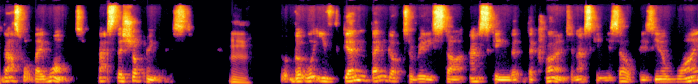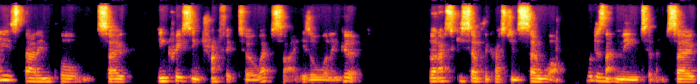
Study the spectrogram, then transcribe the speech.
that's what they want. That's the shopping list. Mm. But, what you've then, then got to really start asking the, the client and asking yourself is, you know, why is that important? So increasing traffic to a website is all well and good. But ask yourself the question, so what? What does that mean to them? So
